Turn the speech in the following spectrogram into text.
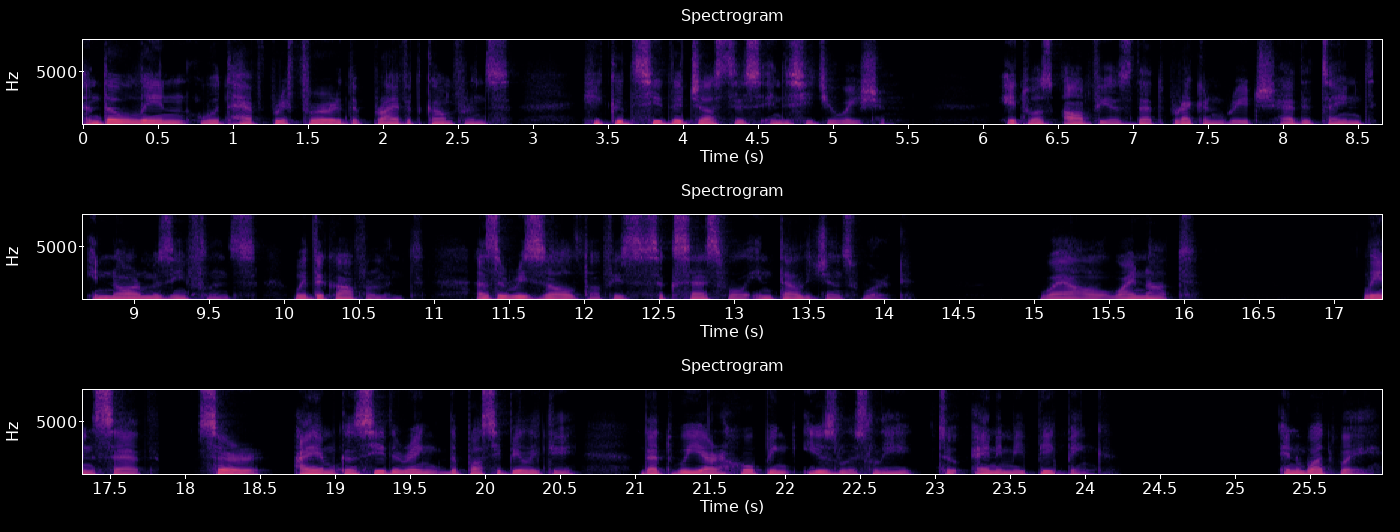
and though Lynn would have preferred the private conference, he could see the justice in the situation. It was obvious that Breckenridge had attained enormous influence with the government as a result of his successful intelligence work. Well, why not? Lynn said, Sir, I am considering the possibility that we are hoping uselessly to enemy peeping. In what way?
